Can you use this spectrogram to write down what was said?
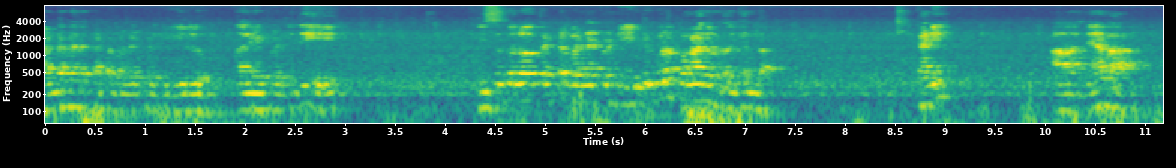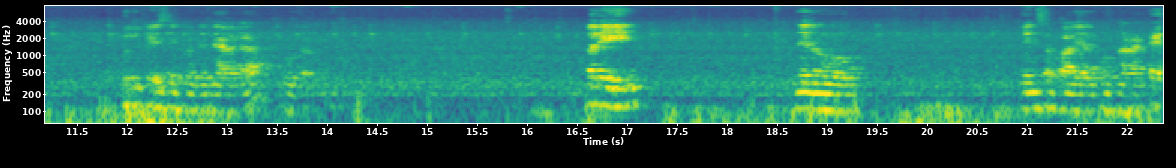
బండ మీద కట్టబడినటువంటి ఇల్లు అనేటువంటిది ఇసుకలో కట్టబడినటువంటి ఇంటి కూడా పునాది ఉంటుంది కింద. కానీ ఆ నేల కుదిపేసేటువంటి నేలగా ఉంటుంది. మరి నేను ఏం చెప్పాలి అనుకుంటున్నానంటే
